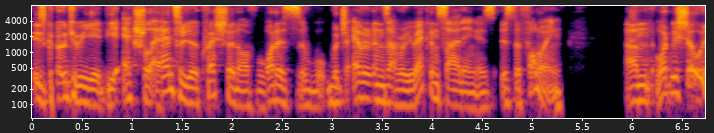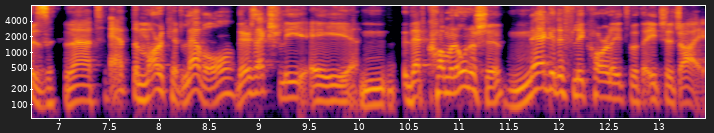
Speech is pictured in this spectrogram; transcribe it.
is going to be the actual answer to your question of what is which evidence are we reconciling is is the following. Um, what we show is that at the market level, there's actually a that common ownership negatively correlates with HHI,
